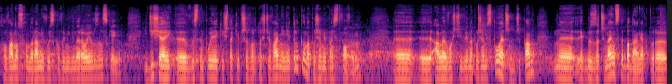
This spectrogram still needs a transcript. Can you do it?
chowano z honorami wojskowymi generała Jaruzelskiego. I dzisiaj e, występuje jakieś takie przewartościowanie nie tylko na poziomie państwowym, ale właściwie na poziomie społecznym. Czy Pan, e, jakby zaczynając te badania, które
